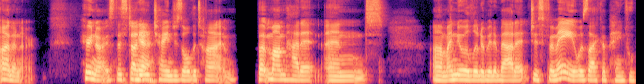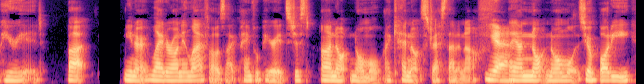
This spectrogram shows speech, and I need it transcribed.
I don't know. Who knows? The study Yeah. changes all the time. But mum had it and um, I knew a little bit about it. Just for me, it was like a painful period. But, you know, later on in life, I was like, painful periods just are not normal. I cannot stress that enough. Yeah. They are not normal. It's your body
